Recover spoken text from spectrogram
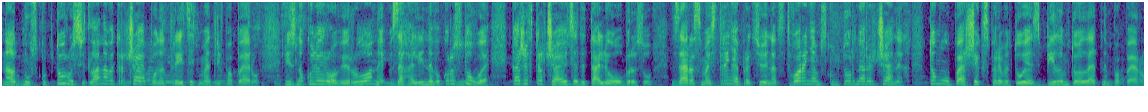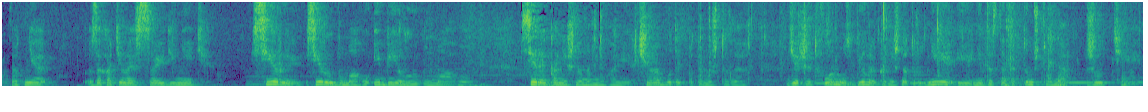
На одну скульптуру Світлана витрачає понад 30 метрів паперу. Різнокольорові рулони взагалі не використовує. Каже, втрачаються деталі образу. Зараз майстриня працює над створенням скульптур наречених, тому вперше експериментує з білим туалетним папером. Вот мне захотелось соединить серый, серую бумагу и белую бумагу. Серой, конечно, намного легче работать, потому что она держит форму. С белой, конечно, труднее, и недостаток в том, что она желтеет.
